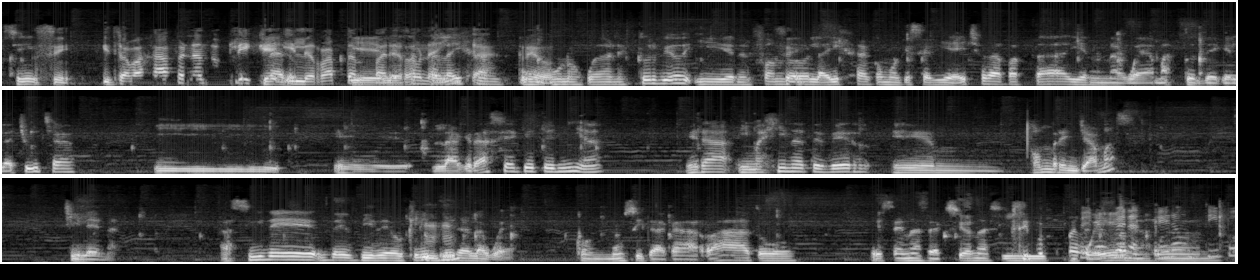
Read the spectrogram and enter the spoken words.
Sí, Sí, y trabajaba Fernando Clique Claro, y le raptan y le parece a raptan una la hija, hija, creo. unos hueones turbios y en el fondo Sí. la hija como que se había hecho la raptada y era una hueá más turbia que la chucha y eh, la gracia que tenía era, imagínate ver eh, Hombre en Llamas chilena así de, de videoclip Ujú. era la hueá con música a cada rato escenas de acción así Sí, pero espera, era un tipo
